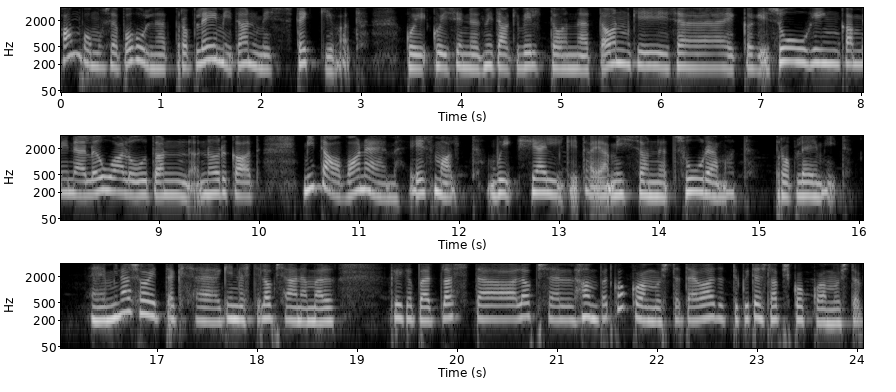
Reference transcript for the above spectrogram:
hambumuse puhul need probleemid on, mis tekivad, kui, kui siin nüüd midagi viltu on, et ongi see ikkagi suu hingamine, lõualuud on nõrgad, mida vanem esmalt võiks jälgida ja mis on need suuremad probleemid? mina soovitaks kindlasti lapsevanemal kõigepealt lasta lapsel hambad kokku hammustada ja vaadata, kuidas laps kokku hammustab.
